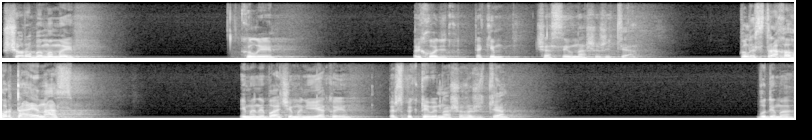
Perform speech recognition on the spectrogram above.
Що робимо ми, коли приходять такі часи в наше життя? Коли страх огортає нас, і ми не бачимо ніякої перспективи нашого життя. Будемо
